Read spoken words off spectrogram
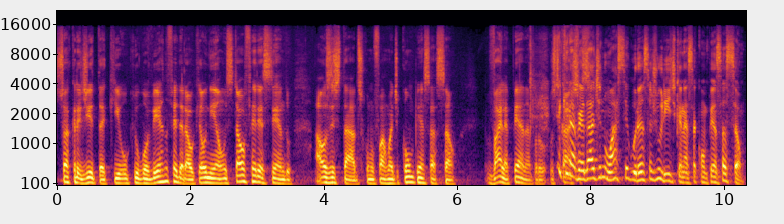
O senhor acredita que o que o governo federal, que a União, está oferecendo aos estados como forma de compensação Vale a pena para os É que, na verdade, não há segurança jurídica nessa compensação,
